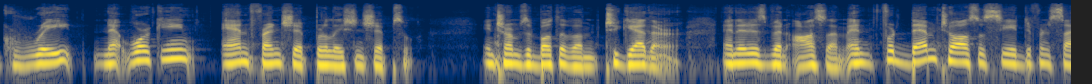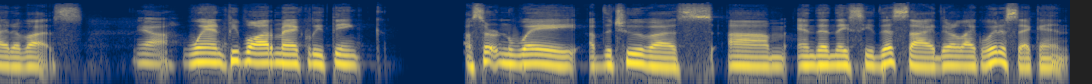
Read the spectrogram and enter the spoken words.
great networking and friendship relationships in terms of both of them together. And it has been awesome. And for them to also see a different side of us Yeah. when people automatically think a certain way of the two of us, um, and then they see this side, they're like, wait a second,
